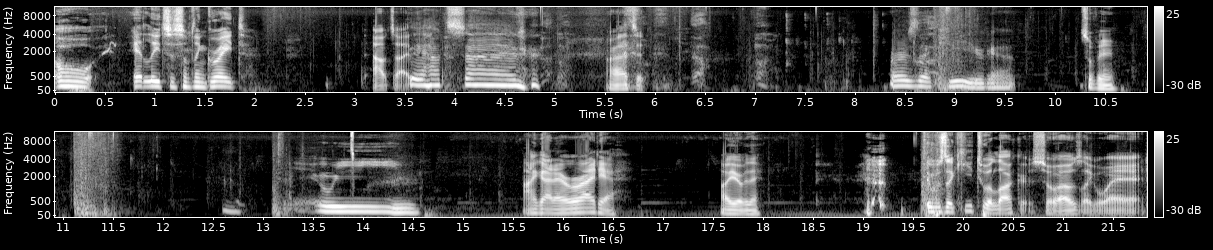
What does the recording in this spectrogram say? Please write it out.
Oh, it leads to something great. Outside. The outside. All right, that's it. Where's that key you got? It's over here. Wee. I got it right here. Oh, you're over there. it was a key to a locker, so I was like, wait.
